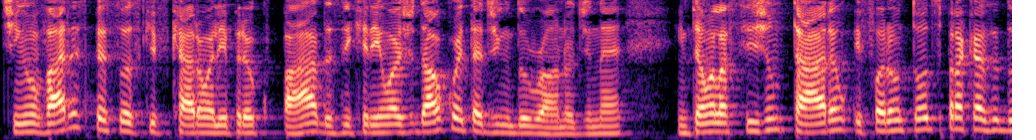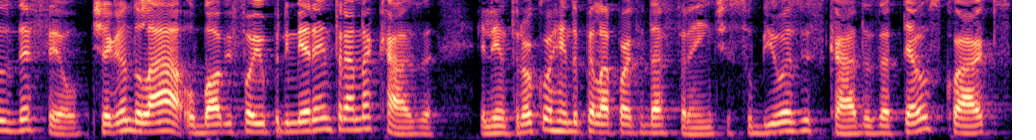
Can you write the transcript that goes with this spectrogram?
tinham várias pessoas que ficaram ali preocupadas e queriam ajudar o coitadinho do Ronald, né? Então elas se juntaram e foram todos para a casa dos Defeu. Chegando lá, o Bob foi o primeiro a entrar na casa. Ele entrou correndo pela porta da frente, subiu as escadas até os quartos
